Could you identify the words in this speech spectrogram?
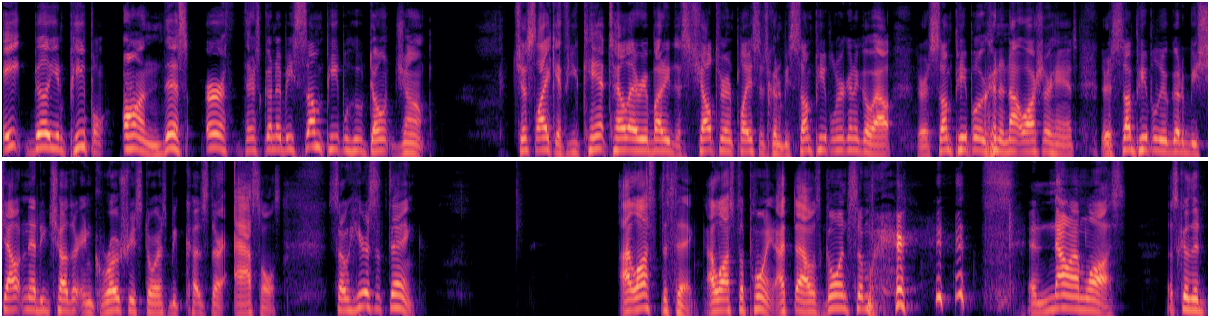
Eight billion people on this earth. There's gonna be some people who don't jump. Just like if you can't tell everybody to shelter in place, there's going to be some people who are going to go out. There are some people who are going to not wash their hands. There's some people who are going to be shouting at each other in grocery stores because they're assholes. So here's the thing. I lost the thing. I lost the point. I, I was going somewhere, and now I'm lost. Let's go to the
